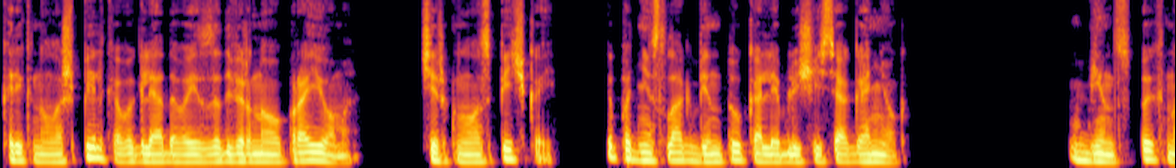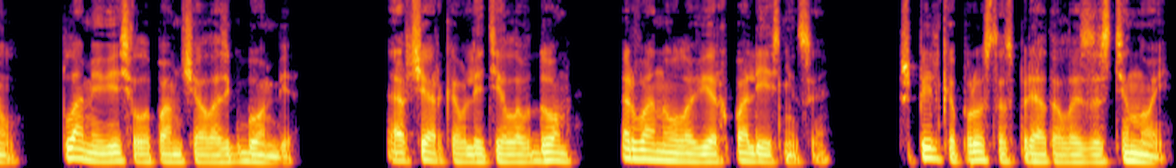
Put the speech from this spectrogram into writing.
крикнула шпилька, выглядывая из-за дверного проема, чиркнула спичкой и поднесла к бинту колеблющийся огонек. Бинт вспыхнул, пламя весело помчалось к бомбе. Овчарка влетела в дом, рванула вверх по лестнице. Шпилька просто спряталась за стеной.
